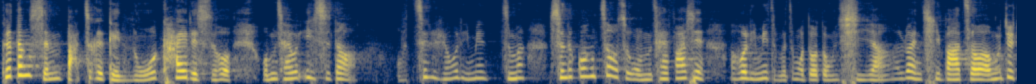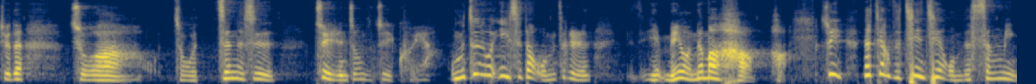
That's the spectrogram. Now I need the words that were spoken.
可是当神把这个给挪开的时候，我们才会意识到，哦，这个人我里面怎么神的光照着我们，才发现啊，我里面怎么这么多东西呀，乱七八糟啊！我们就觉得主啊，主，真的是罪人中的罪魁啊！我们真的会意识到，我们这个人也没有那么好，好。所以那这样子渐渐，我们的生命，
